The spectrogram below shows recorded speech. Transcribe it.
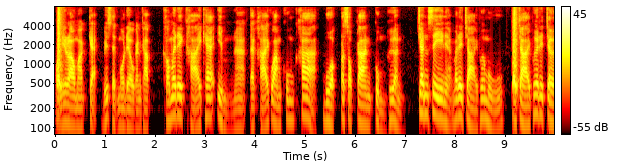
วันนี้เรามาแกะ business model กันครับเขาไม่ได้ขายแค่อิ่มนะแต่ขายความคุ้มค่าบวกประสบการณ์กลุ่มเพื่อน Gen Z เนี่ยไม่ได้จ่ายเพื่อหมูแต่จ่ายเพื่อได้เจอ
